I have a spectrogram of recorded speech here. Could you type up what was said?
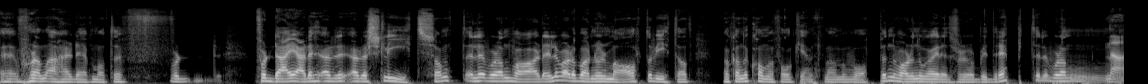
øh, Hvordan er det på en måte for, for deg? Er det, er, det, er det slitsomt, eller hvordan var det? Eller var det bare normalt å vite at nå kan det komme folk hjem til meg med våpen? Var du noen gang redd for å bli drept, eller hvordan Nei,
